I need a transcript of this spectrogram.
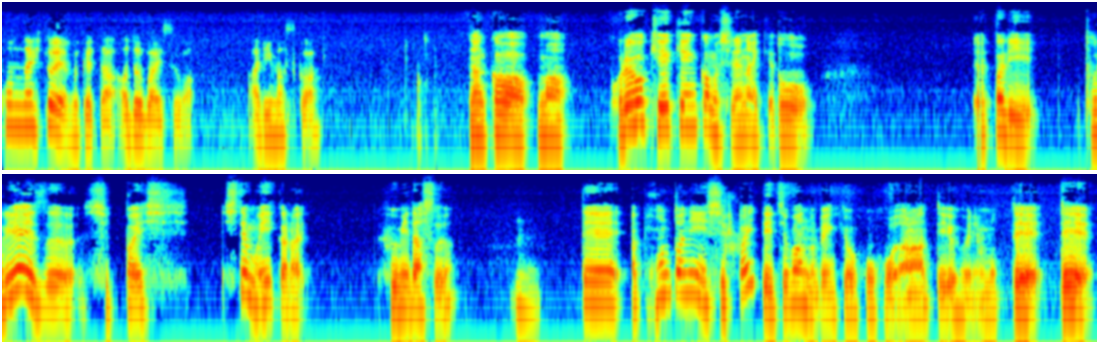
こんな人へ向けたアドバイスはありますか？なんか、まあ、これは経験かもしれないけど、やっぱり、とりあえず失敗ししてもいいから踏み出す。うん。で、やっぱ本当に失敗って一番の勉強方法だなっていうふうに思って、で、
